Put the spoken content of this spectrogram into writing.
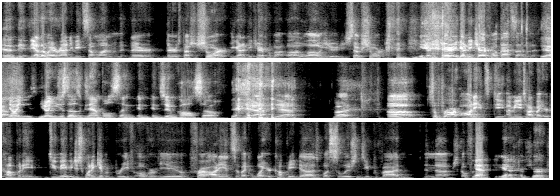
And the, the other way around, you meet someone they're they're especially short. You got to be careful about. Oh, whoa, you you're so short. you got to be careful with that side of it. Yeah. You don't use you don't use those examples in in, in Zoom calls. So yeah, yeah, yeah. But uh, so for our audience, do you, I mean you talk about your company? Do you maybe just want to give a brief overview for our audience of like what your company does, what solutions you provide, and uh, just go for yeah, Yeah, for sure.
